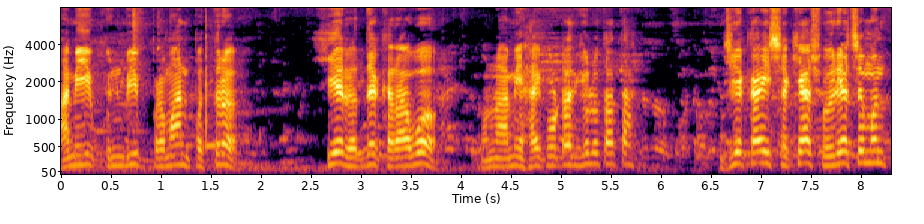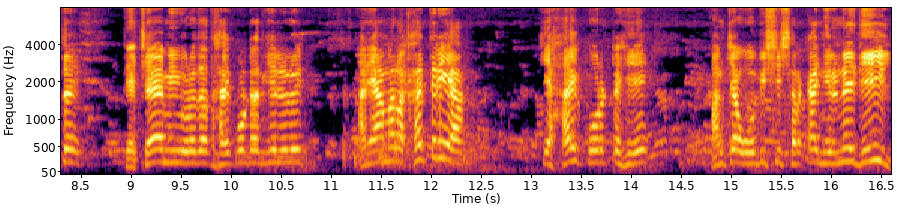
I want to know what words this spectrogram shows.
आम्ही कुणबी प्रमाणपत्र हे रद्द करावं म्हणून आम्ही हायकोर्टात गेलो आता. जे काही सख्या शौर्याचं म्हणतंय त्याच्या आम्ही विरोधात हायकोर्टात गेलेलो आहे. आणि आम्हाला खात्री आहे की हायकोर्ट हे आमच्या ओबीसी सरकार निर्णय देईल.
